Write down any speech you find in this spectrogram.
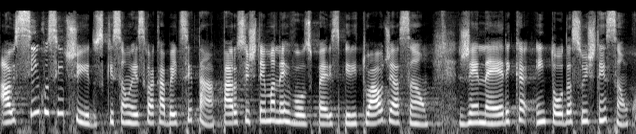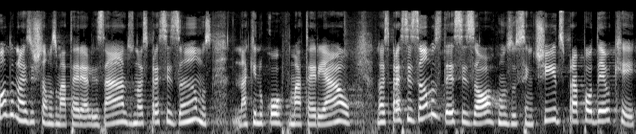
aos cinco sentidos, que são esses que eu acabei de citar, para o sistema nervoso perispiritual de ação genérica em toda a sua extensão. Quando nós estamos materializados, nós precisamos, aqui no corpo material, nós precisamos desses órgãos dos sentidos para poder o quê?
